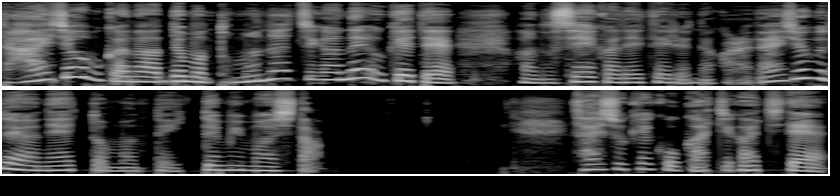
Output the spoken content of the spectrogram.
大丈夫かな？でも友達がね受けてあの成果出てるんだから大丈夫だよねと思って行ってみました。最初結構ガチガチで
